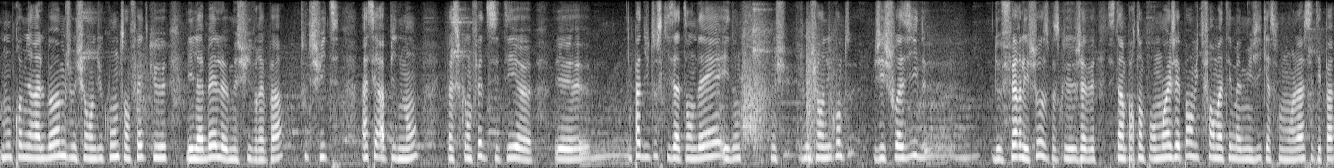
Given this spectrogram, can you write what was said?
mon premier album, je me suis rendu compte en fait que les labels me suivraient pas tout de suite, assez rapidement, parce qu'en fait, c'était euh, euh, pas du tout ce qu'ils attendaient. Et donc, je, me suis rendu compte, j'ai choisi de, de faire les choses parce que c'était important pour moi j'avais pas envie de formater ma musique à ce moment-là. C'était pas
